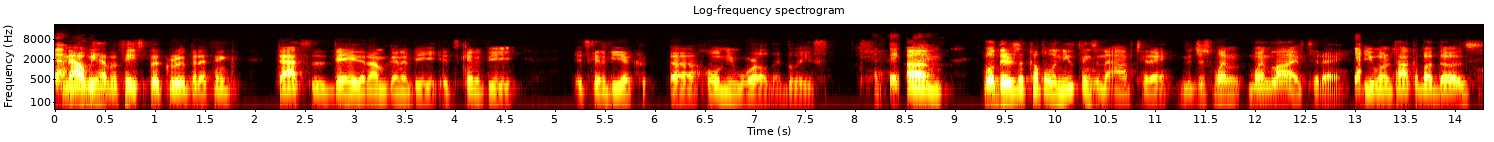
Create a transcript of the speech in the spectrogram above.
yeah. Now we have a Facebook group, but I think that's the day that I'm gonna be. It's gonna be, it's gonna be a, a whole new world, I believe. Um, well, there's a couple of new things in the app today. They just went went live today. Yeah. Do you want to talk about those?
